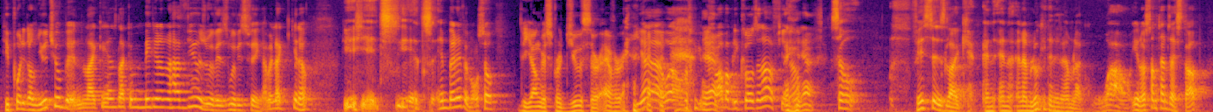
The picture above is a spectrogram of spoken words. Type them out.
He put it on YouTube and like he has like a million and a half views with his with his thing. I mean, like you know it's it's unbelievable. So the youngest producer ever. yeah, well, yeah. probably close enough, you know. yeah. So this is like, and, and and I'm looking at it, and I'm like, wow. You know, sometimes I stop,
